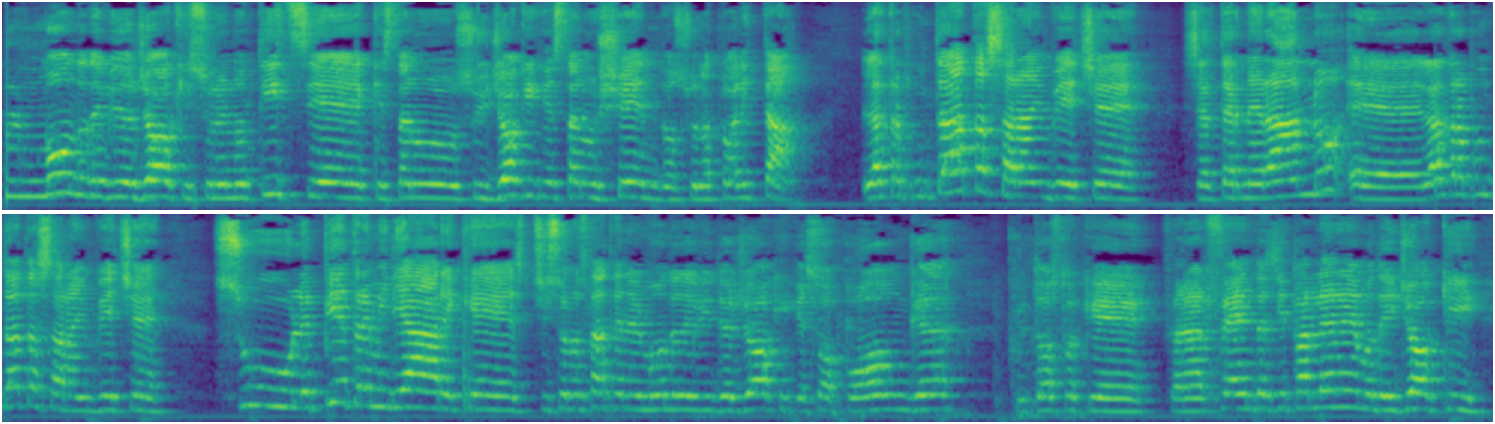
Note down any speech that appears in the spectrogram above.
sul mondo dei videogiochi, sulle notizie che stanno, sui giochi che stanno uscendo, sull'attualità. L'altra puntata sarà invece, si alterneranno, e l'altra puntata sarà invece sulle pietre miliari che ci sono state nel mondo dei videogiochi, che so, Pong, piuttosto che Final Fantasy. Parleremo dei giochi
